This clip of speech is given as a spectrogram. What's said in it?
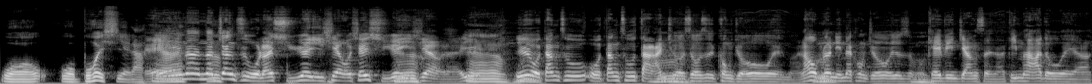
我我不会写啦。哎、那那这样子，我来许愿一下，我先许愿一下好了，因为、嗯因为我当初我当初打篮球的时候是控球后卫嘛，然后我们那年代控球后卫就是什么、Kevin Johnson 啊、Tim Hardaway 啊，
